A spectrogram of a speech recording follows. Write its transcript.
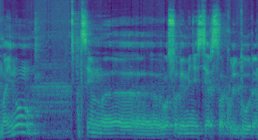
майном цим е, в особі Міністерства культури.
